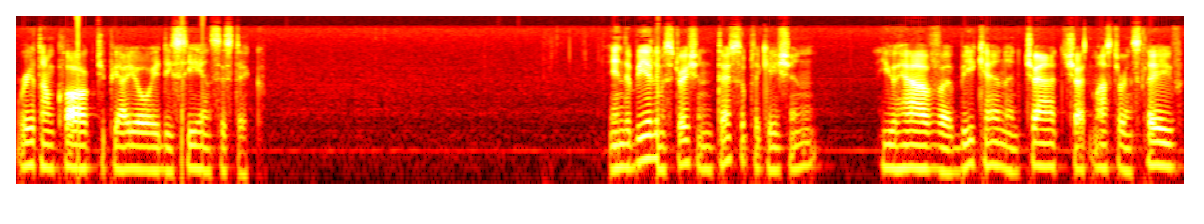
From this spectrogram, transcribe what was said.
real-time clock, GPIO, ADC, and SysTick. In the BLE demonstration test application, you have a beacon and chat, chat master and slave,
